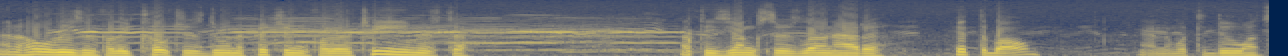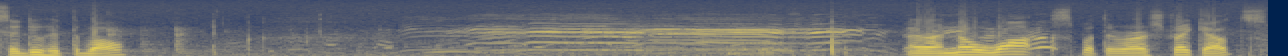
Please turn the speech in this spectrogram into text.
And the whole reason for the coaches doing the pitching for their team is to let these youngsters learn how to hit the ball and what to do once they do hit the ball. There are no walks, but there are strikeouts.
